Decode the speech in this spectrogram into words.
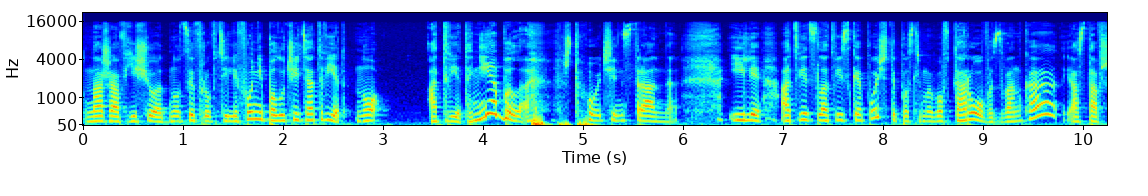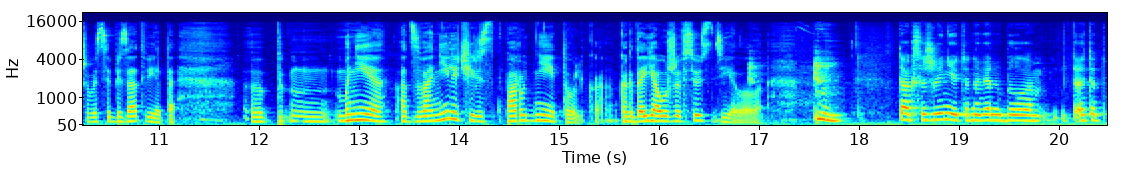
нажав еще одну цифру в телефоне, получить ответ. Но ответа не было, что очень странно. Или ответ с латвийской почты после моего второго звонка, оставшегося без ответа, э, мне отзвонили через пару дней только, когда я уже все сделала. Да, к сожалению, это, наверное, было этот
